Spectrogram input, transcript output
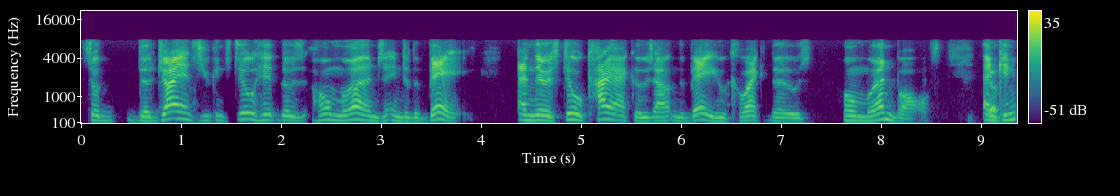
So the Giants, you can still hit those home runs into the bay, and there's still kayakers out in the bay who collect those home run balls. And Yep. can you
